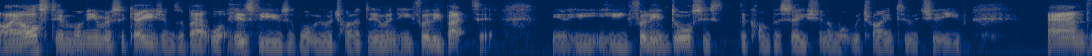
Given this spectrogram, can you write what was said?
I asked him on numerous occasions about what his views of what we were trying to do, and he fully backed it. You know, he, he fully endorses the conversation and what we're trying to achieve. And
